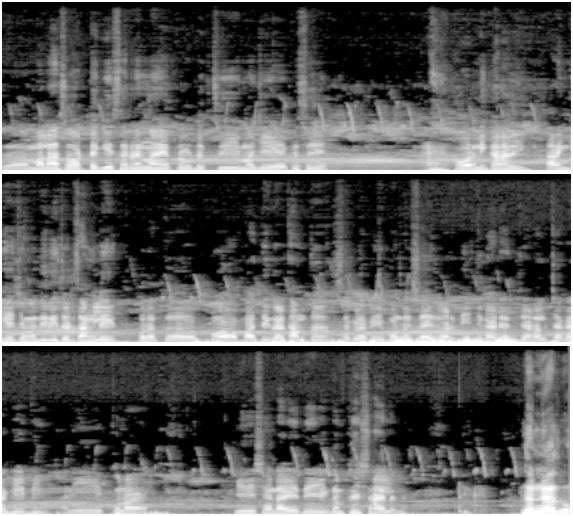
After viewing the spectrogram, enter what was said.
तर मला असं वाटतं की सर्वांना हे प्रोडक्टची म्हणजे कसं आहे फवारणी करावी कारण की याच्यामध्ये रिझल्ट चांगले आहेत. परत अं, प- पातेगळ थांबतं सगळं काही बोंडल साईज वाढते ते गाड्या झाडाला चकाकी येते आणि पुन्हा जे शेंडा आहे ते एकदम फ्रेश राहिलेलं आहे. धन्यवाद भाऊ.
